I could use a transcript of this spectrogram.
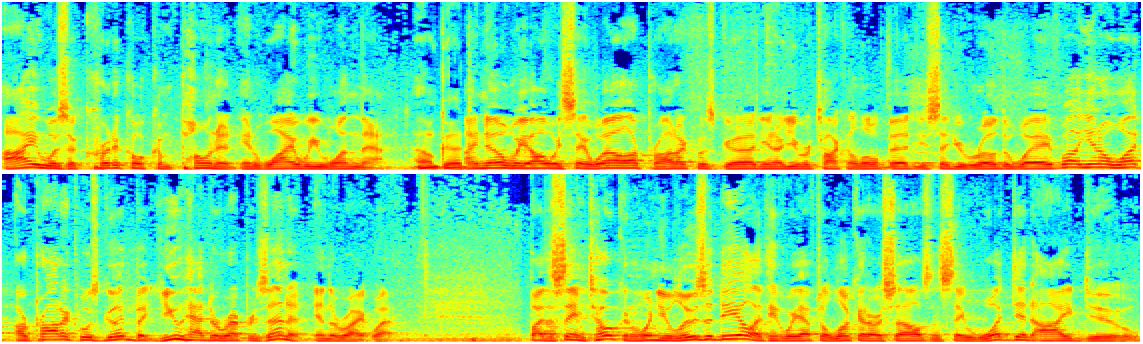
I was a critical component in why we won that. Oh, good. I know we always say, well, our product was good. You know, you were talking a little bit. You said you rode the wave. Well, you know what? Our product was good, but you had to represent it in the right way. By the same token, when you lose a deal, I think we have to look at ourselves and say, what did I do?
